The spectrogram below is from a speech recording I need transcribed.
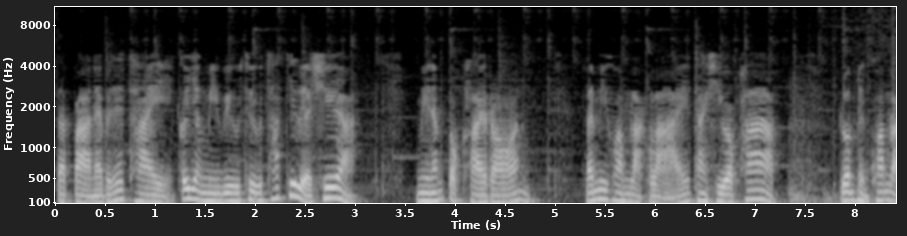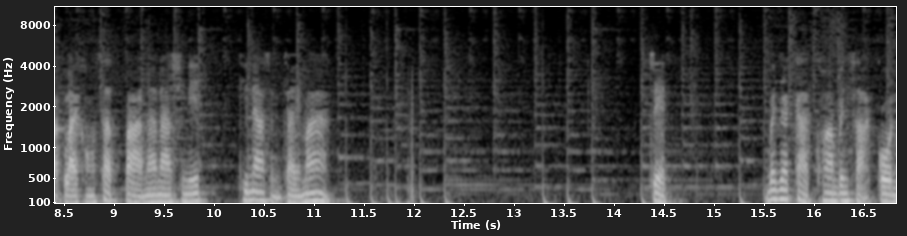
แต่ป่าในประเทศไทยก็ยังมีวิวทิวทัศน์ที่เหลือเชื่อ มีน้ำตกคลายร้อน และมีความหลากหลายทางชีวภาพ รวมถึงความหลากหลายของสัตว์ป่านานาชนิดที่น่าสนใจมาก 7. บรรยากาศความเป็นสากล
